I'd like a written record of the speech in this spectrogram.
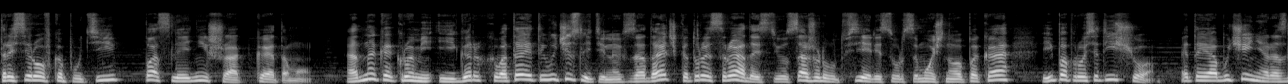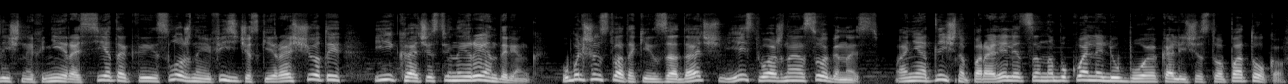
Трассировка пути – последний шаг к этому. Однако, кроме игр, хватает и вычислительных задач, которые с радостью сожрут все ресурсы мощного ПК и попросят еще. Это и обучение различных нейросеток, и сложные физические расчеты, и качественный рендеринг. У большинства таких задач есть важная особенность. Они отлично параллелятся на буквально любое количество потоков.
